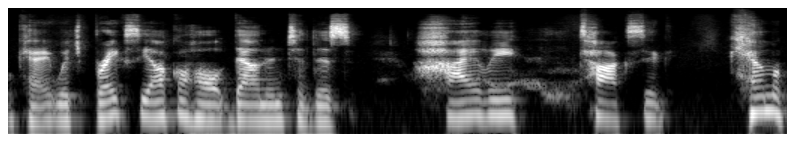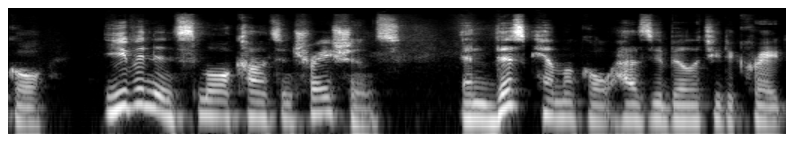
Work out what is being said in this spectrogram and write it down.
okay, which breaks the alcohol down into this highly toxic chemical, even in small concentrations. And this chemical has the ability to create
